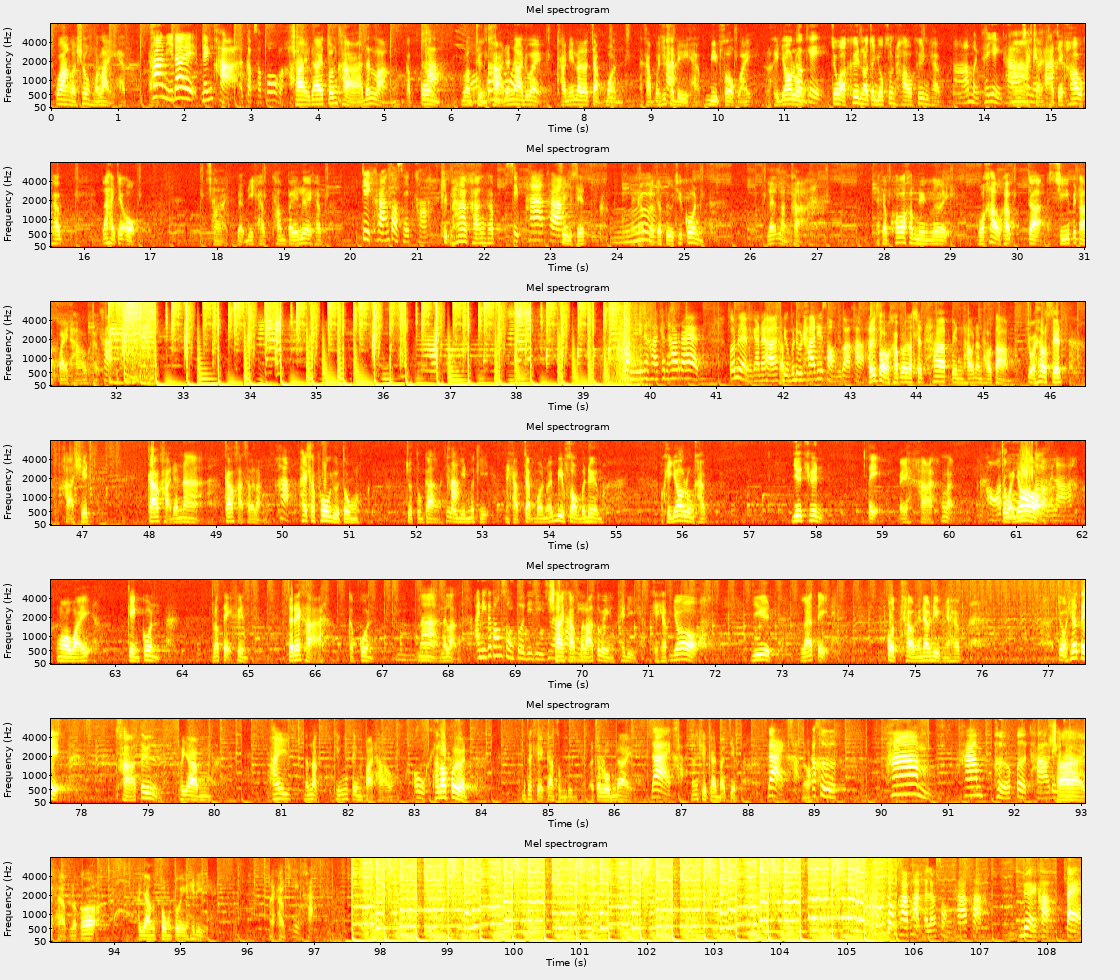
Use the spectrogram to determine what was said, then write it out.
กว้างกว่าช่วงหัวไหล่ครับท่านี้ได้เน้นขากับสะโพกเหรอคะ ใช่ได้ต้นขาด้านหลังกับก้นค่ะรวมถึงอ๋อขาก้นด้วยด้านหน้าด้วย คราวนี้เราจะจับบอลนะครับไว้ที่ค่ะสะดือครับบีบศอกไว้โอเคย่อลงโอเค จังหวะขึ้นเราจะยกส้นเท้าขึ้นครับอ่าเหมือนเขย่งเท้าอ่าใช่ไหมคะ หายใจเข้าครับ แล้วหายใจออก ใช่แบบนี้ครับทำไปเรื่อยครับ กี่ครั้งต่อเซตคะ 15 ครั้งครับ 15 ครั้ง 4 เซตอืนะครับมเราจะฟิลที่ก้นและหลังขานะครับข้อคำนึงเลย หัวเข่าครับจะชี้ไปตามปลายเท้าครับ ค่ะ แค่ท่าแรกก็เหนื่อยเหมือนกันนะคะครับเดี๋ยวมาดูท่าที่ 2 ดีกว่าค่ะท่าที่สองครับเราจะเซตท่าเป็นเท้านำเท้าตามจังหวะที่เราเซตขาชิดก้าวขาด้านหน้าก้าวขาถอยหลังค่ะให้สะโพกอยู่ตรงจุดตรงกลางที่เราค่ะยืนเมื่อกี้นะครับจับบอลไว้บีบศอกเหมือนเดิม โอเคย่อลงครับ ยืดขึ้น เตะไปขาข้างหลังอ๋อจัต้องงหวะงย่ออตลอดเวลางอไว้เก่งก้น แล้วเตะขึ้น จะได้ขากับก้น หน้าและหลัง อันนี้ก็ต้องทรงตัวดีๆ ใช่ไหมใช่ครับท่บาลานซ์ตัวเองให้ดีโอเคครับ ย่อ ยืด และเตะ กดเข่าในแนวดิ่งนะครับอ่าจังหวะที่เราเตะ ขาตึง พยายามให้น้ำหนักทิ้งเต็มฝ่าเท้า โอเคถ้าเราเปิด มันจะเสียการสมดุลครับอาจจะล้มได้ ได้ค่ะ นั่นคือการบาดเจ็บ ได้ค่ะ เนอะ ก็คือ ห้ามห้ามเผลอเปิดเท้าเด็ดใช่ขาดครับ แล้วก็พยายามทรงตัวเองให้ดี นะครับ โอเคค่ะคุณผู้ชมคะผ่านไปแล้ว 2 ท่าค่ะ เหนื่อยค่ะ แต่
